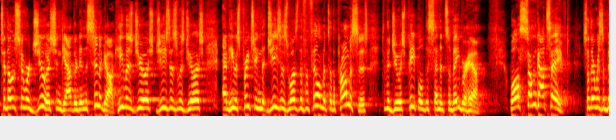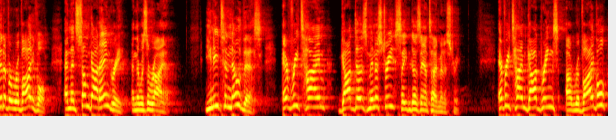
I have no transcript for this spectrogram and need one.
to those who were Jewish and gathered in the synagogue. He was Jewish, Jesus was Jewish, and he was preaching that Jesus was the fulfillment of the promises to the Jewish people, descendants of Abraham. Well, some got saved. So there was a bit of a revival. And then some got angry and there was a riot. You need to know this. Every time God does ministry, Satan does anti ministry. Every time God brings a revival,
